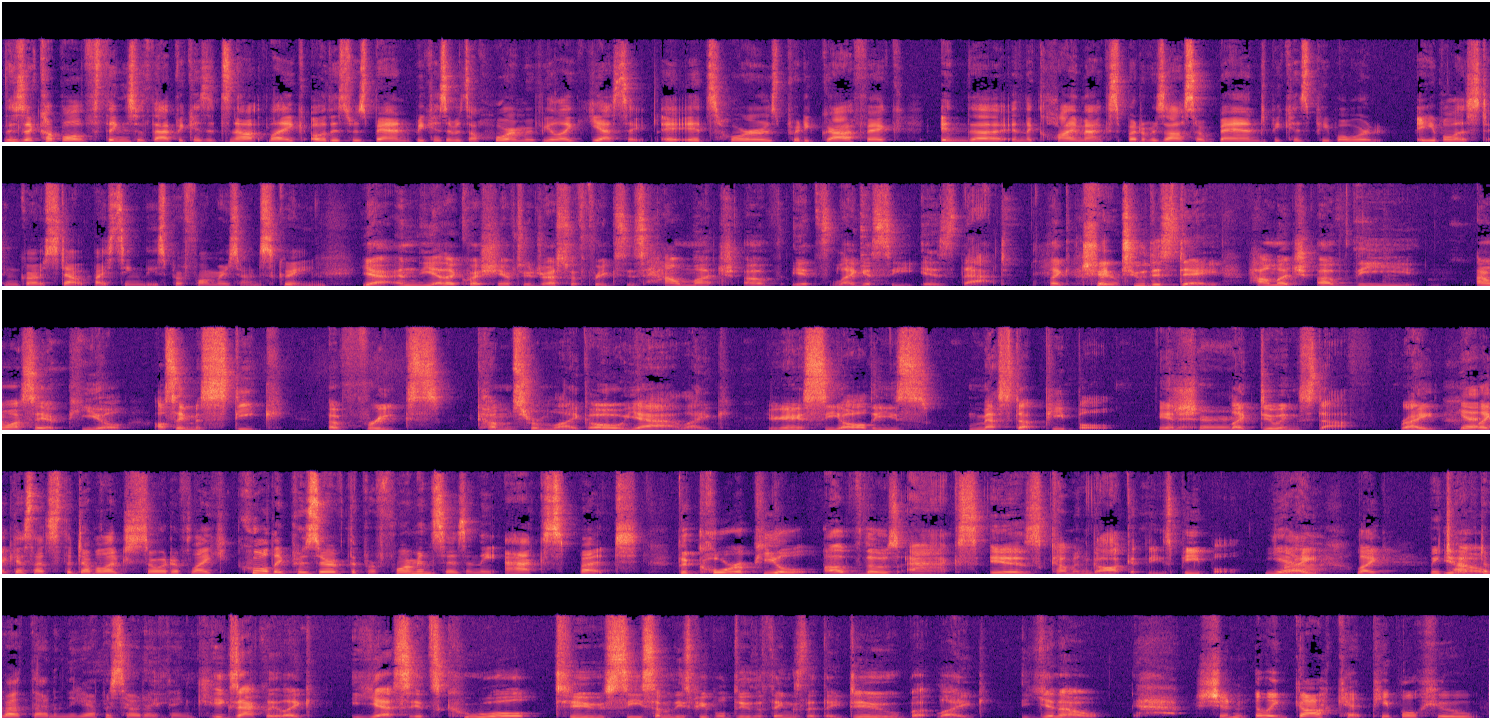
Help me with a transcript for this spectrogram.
There's a couple of things with that because it's not like oh this was banned because it was a horror movie. Like yes, it, it, its horror is pretty graphic in the in the climax, but it was also banned because people were ableist and grossed out by seeing these performers on screen. Yeah, and the other question you have to address with Freaks is how much of its legacy is that? Like, True. like to this day, how much of the I don't want to say appeal, I'll say mystique of Freaks comes from like, oh yeah, like you're gonna see all these messed up people in it, Sure. like doing stuff, right? Yeah, I guess that's the double edged sword of like cool they preserved the performances and the acts, but the core appeal of those acts is come and gawk at these people, Yeah. right? Like we talked know, about that in the episode. I think. exactly like yes it's cool to see some of these people do the things that they do but like you know shouldn't really gawk at people who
